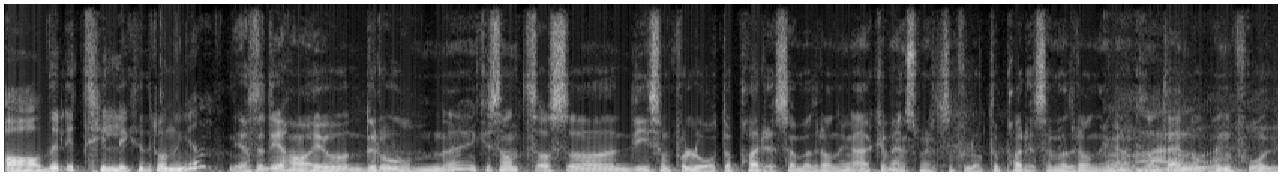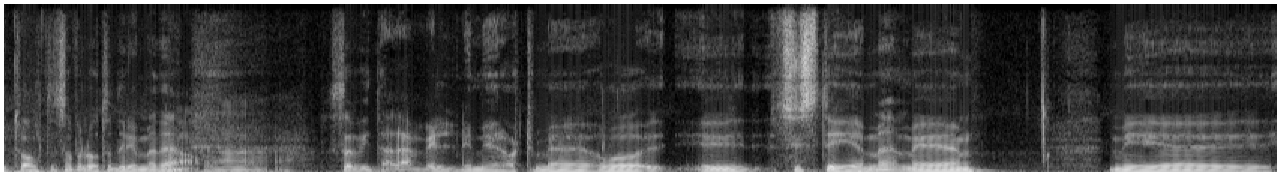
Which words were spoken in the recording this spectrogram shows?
adel i tillegg til dronningen? Ja, så De har jo dronene, ikke sant. Altså De som får lov til å pare seg med dronninga. Det er ikke hvem som helst som får lov til å pare seg med dronninga. Det er noen få utvalgte som får lov til å drive med det. Så det er veldig mye rart med Og systemet med med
